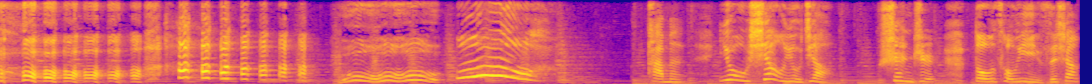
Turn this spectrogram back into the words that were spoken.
哈哈哈哈哈！呜呜呜！他们又笑又叫。甚至都从椅子上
